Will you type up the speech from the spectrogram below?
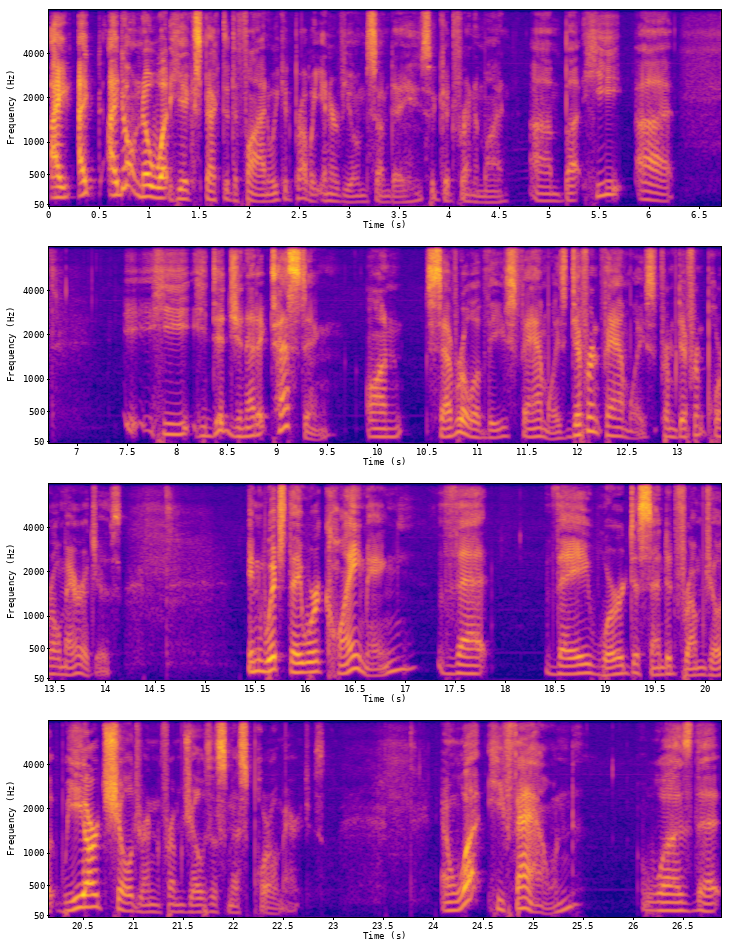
I, I, I don't know what he expected to find. We could probably interview him someday. He's a good friend of mine. Um, but he uh, he he did genetic testing on several of these families, different families from different plural marriages, in which they were claiming that they were descended from Joe. We are children from Joseph Smith's plural marriages. And what he found was that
